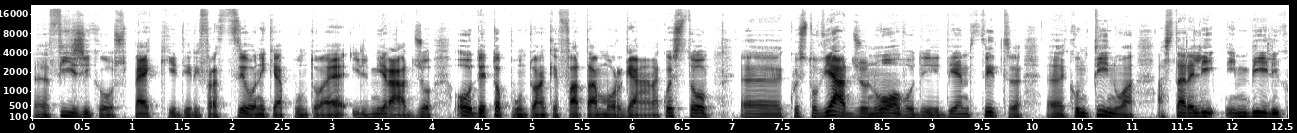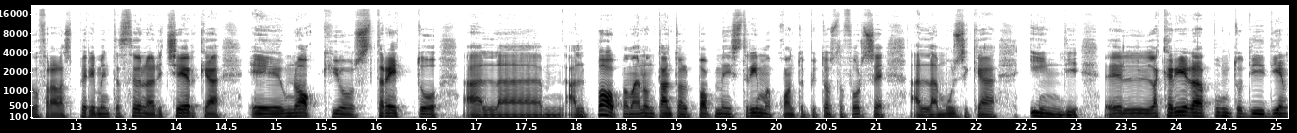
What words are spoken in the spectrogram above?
eh, fisico, specchi di rifrazioni che appunto è il miraggio o detto appunto anche fata morgana. Questo, eh, questo viaggio nuovo di, di M. Eh, continua a stare lì in bilico fra la sperimentazione, la ricerca e un occhio stretto al, al pop, ma non tanto al pop mainstream quanto piuttosto forse alla musica indie. Eh, la carriera appunto di, di M.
